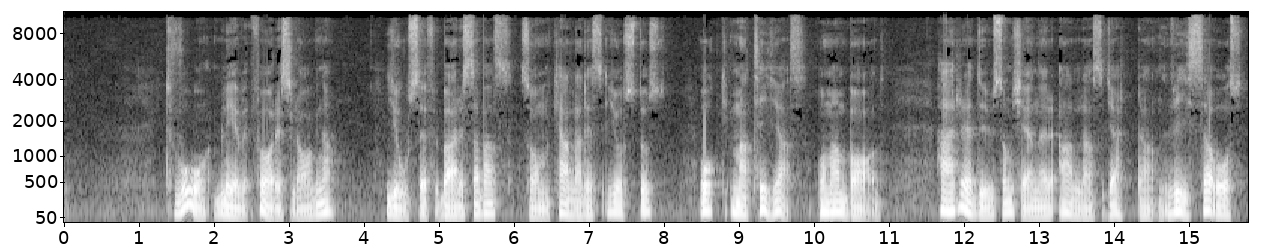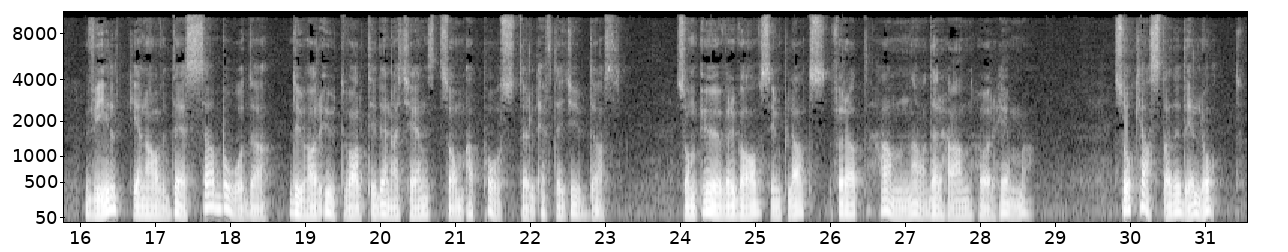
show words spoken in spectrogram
Två blev föreslagna, Josef Barsabas, som kallades Justus, och Mattias, och man bad, Herre, du som känner allas hjärtan, visa oss vilken av dessa båda du har utvalt till denna tjänst som apostel efter Judas, som övergav sin plats för att hamna där han hör hemma. Så kastade det lott,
